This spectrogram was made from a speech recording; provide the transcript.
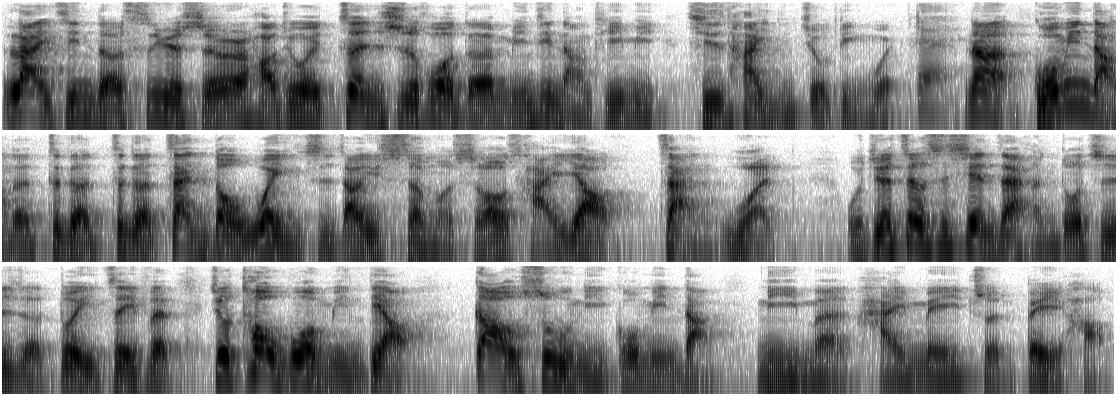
赖金德四月十二号就会正式获得民进党提名，其实他已经就定位。对，那国民党的这个这个战斗位置，到底什么时候才要站稳？我觉得这是现在很多支持者对这份就透过民调告诉你国民党你们还没准备好。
